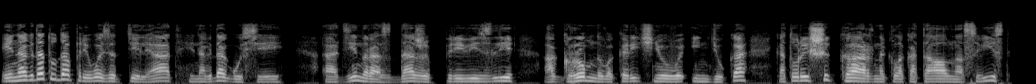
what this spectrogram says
Иногда туда привозят телят, иногда гусей. Один раз даже привезли огромного коричневого индюка, который шикарно клокотал на свист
